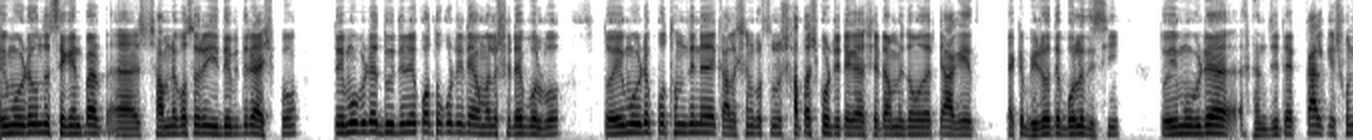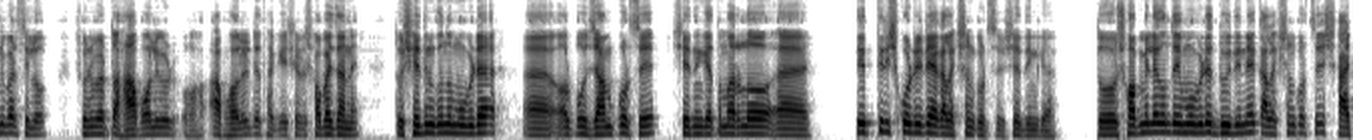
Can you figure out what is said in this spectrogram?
এই মুভিটা কিন্তু সেকেন্ড পার্ট সামনে বছরে ঈদে ভিতরে আসব। তো এই মুভিটা দুই দিনে কত কোটি টাকা মানে সেটাই বলব। তো এই মুভিটা প্রথম দিনে কালেকশন করছিল সাতাশ কোটি টাকা, সেটা আমি তোমাদেরকে আগে একটা ভিডিওতে বলে দিছি। তো এই মুভিটা যেটা কালকে শনিবার ছিল শনিবার তো হাফ হলিউড হাফ হলিডে থাকে সেটা সবাই জানে। তো সেদিন কিন্তু মুভিটা অল্প জাম্প করছে। সেদিনকে তোমার হলো তেত্রিশ কোটি টাকা কালেকশন করছে সেদিনকে। তো সব মিলে কিন্তু এই মুভিটা দুই দিনে কালেকশন করছে ষাট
